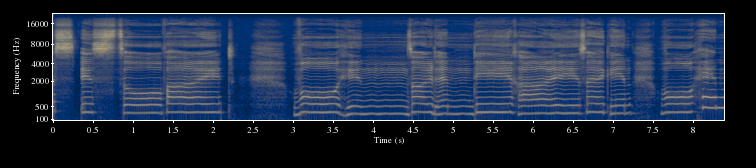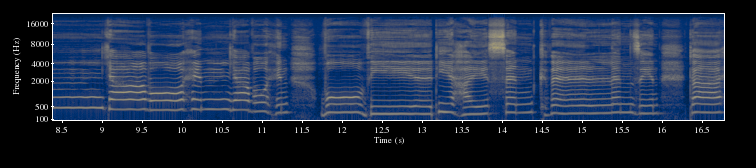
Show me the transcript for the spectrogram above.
es ist so weit. Wohin soll denn die Reise gehen? Wohin, ja, wohin, ja, wohin? Wo wir die heißen Quellen sehen? Dahin,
